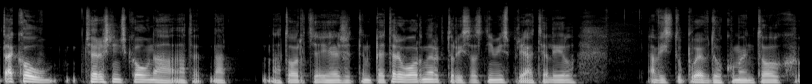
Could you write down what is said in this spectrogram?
Takou čerešničkou na, na, na, na torte je, že ten Peter Warner, ktorý sa s nimi spriatelil a vystupuje v dokumentoch,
